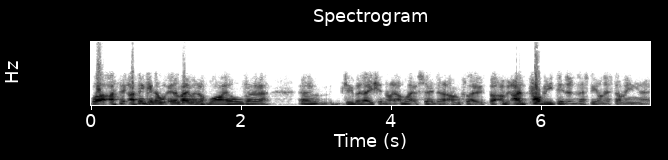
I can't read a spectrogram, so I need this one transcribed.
Well, I think I think in a, in a moment of wild uh, um, jubilation, I, I, might have said uh, unclothed, but I, mean, I probably didn't. Let's be honest. I mean, you know,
